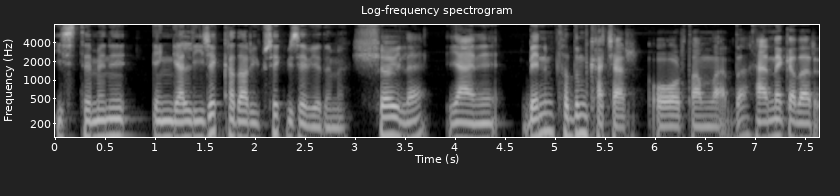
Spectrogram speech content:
istemeni engelleyecek kadar yüksek bir seviyede mi? Şöyle yani benim tadım kaçar o ortamlarda. Her ne kadar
